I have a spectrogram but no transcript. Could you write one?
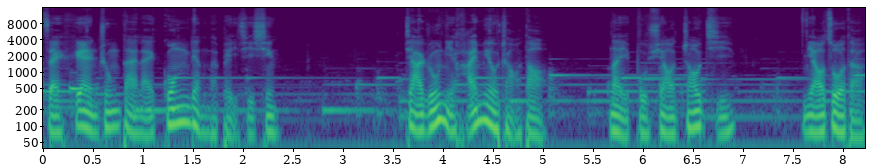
在黑暗中带来光亮的北极星。假如你还没有找到，那也不需要着急。你要做的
